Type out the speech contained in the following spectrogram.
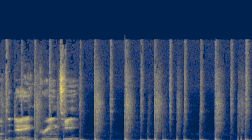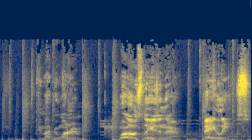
of the day, green tea. You might be wondering, what are those leaves in there? Bay leaves.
